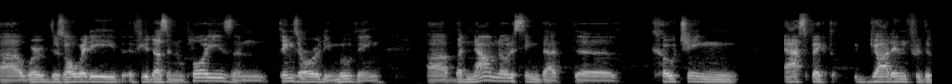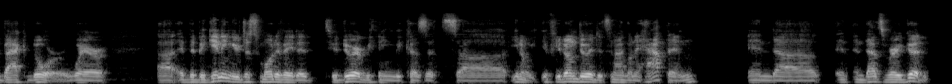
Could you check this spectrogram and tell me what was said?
uh, where there's already a few dozen employees and things are already moving. Uh, but now I'm noticing that the coaching aspect got in through the back door where uh, at the beginning, you're just motivated to do everything because it's, uh, you know, if you don't do it, it's not going to happen. And, uh, and, and, that's very good.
